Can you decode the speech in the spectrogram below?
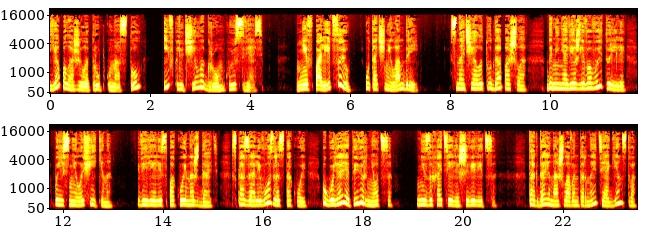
Я положила трубку на стол и включила громкую связь. Не в полицию, уточнил Андрей. Сначала туда пошла, да меня вежливо вытурили, пояснила Фикина. Велели спокойно ждать, сказали возраст такой, погуляет и вернется. Не захотели шевелиться. Тогда я нашла в интернете агентство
